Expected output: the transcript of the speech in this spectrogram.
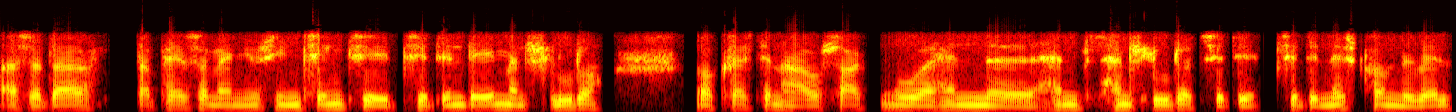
Altså, der, der passer man jo sine ting til, til den dag, man slutter. Og Christian har jo sagt nu, at han, øh, han, han slutter til det, til det næstkommende valg.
